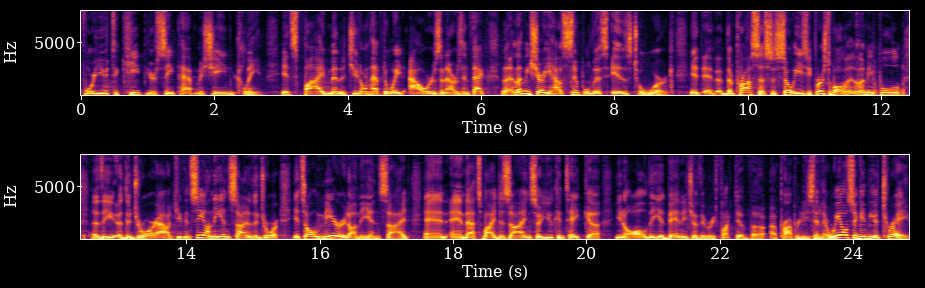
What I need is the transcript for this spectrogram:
for you to keep your CPAP machine clean. It's five minutes. You don't have to wait hours and hours. In fact, let, me show you how simple this is to work. It, it, the process is so easy. First of all, let me pull the, the drawer out. You can see on the inside of the drawer, it's all mirrored on the inside, and, and that's by design so you can take, uh, you know, all the advantage of the reflective uh, uh, properties in there. We also give you a tray.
